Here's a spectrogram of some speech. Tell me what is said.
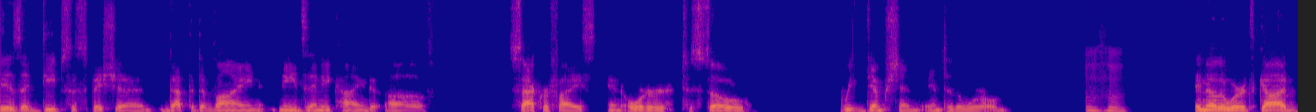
is a deep suspicion that the divine needs any kind of sacrifice in order to sow redemption into the world. Mm-hmm. In other words, God,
